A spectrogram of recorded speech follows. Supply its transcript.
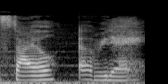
style every day.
